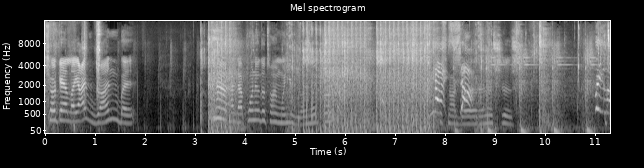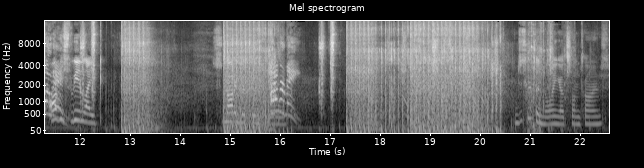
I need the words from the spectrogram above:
too much. Okay, like I run, but at that point of the time when you run like that, it's not shot! good, and it's just it's Reloading! obviously like it's not a good thing. Cover me! It just gets annoying at sometimes.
